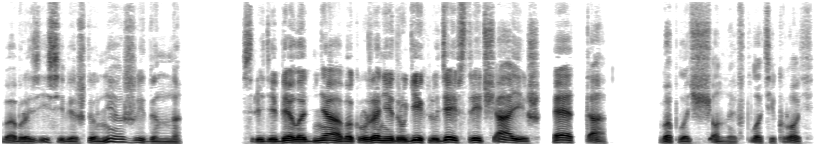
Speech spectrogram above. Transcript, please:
вообрази себе, что неожиданно среди бела дня в окружении других людей встречаешь это, воплощенное в плоти кровь,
